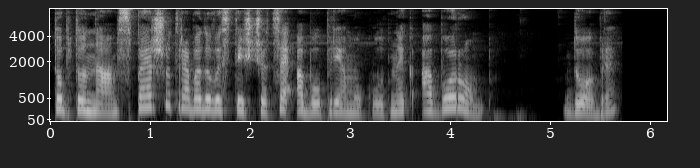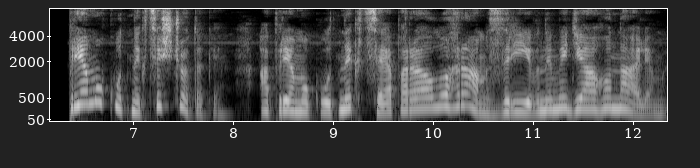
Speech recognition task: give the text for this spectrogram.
Тобто нам спершу треба довести, що це або прямокутник, або ромб. Добре. Прямокутник це що таке? А прямокутник це паралелограм з рівними діагоналями.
